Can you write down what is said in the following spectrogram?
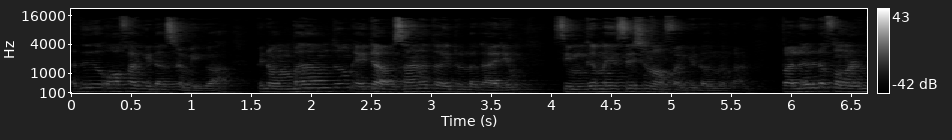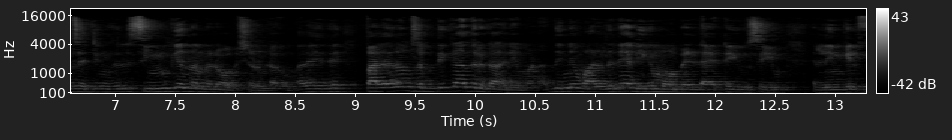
അത് ഓഫ് ആക്കി ഇടാൻ ശ്രമിക്കുക. പിന്നെ ഒമ്പതാമതും ഏറ്റവും അവസാനത്തായിട്ടുള്ള കാര്യം സിങ്കർണൈസേഷൻ ഓഫ് ആക്കി ഇടുക എന്നുള്ളതാണ്. പലരുടെ ഫോണിലും സെറ്റിംഗ്സിൽ സിങ്ക് എന്നുള്ളൊരു ഓപ്ഷൻ ഉണ്ടാകും. അതായത് പലരും ശ്രദ്ധിക്കാത്തൊരു കാര്യമാണ്. അതിന് വളരെയധികം മൊബൈൽ ഡാറ്റ യൂസ് ചെയ്യും. അല്ലെങ്കിൽ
